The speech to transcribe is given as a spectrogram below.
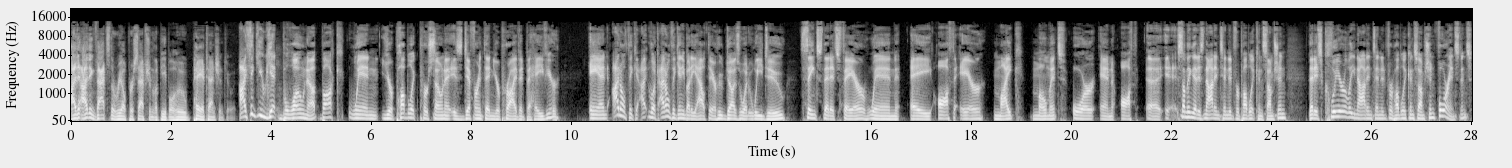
I, th- I think that's the real perception of the people who pay attention to it. I think you get blown up, Buck, when your public persona is different than your private behavior. And I don't think, I, look, I don't think anybody out there who does what we do thinks that it's fair when a off air mic moment or an off, uh, something that is not intended for public consumption that is clearly not intended for public consumption. For instance,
